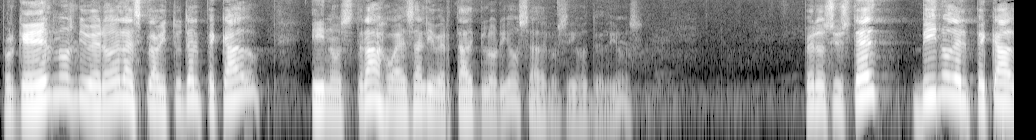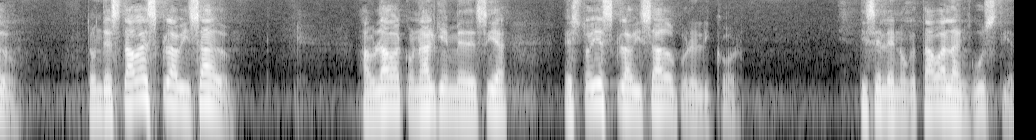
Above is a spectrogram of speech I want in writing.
Porque Él nos liberó de la esclavitud del pecado y nos trajo a esa libertad gloriosa de los hijos de Dios. Pero si usted vino del pecado donde estaba esclavizado, hablaba con alguien, me decía, estoy esclavizado por el licor. Y se le notaba la angustia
